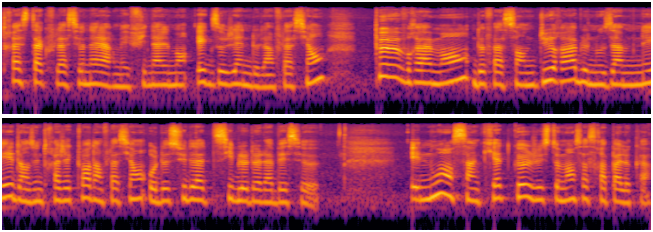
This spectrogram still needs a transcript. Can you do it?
très mais finalement exogène de l'inflation, peut vraiment, de façon durable, nous amener dans une trajectoire d'inflation au-dessus de la cible de la BCE Et nous, on s'inquiète que justement, ça ne sera pas le cas.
